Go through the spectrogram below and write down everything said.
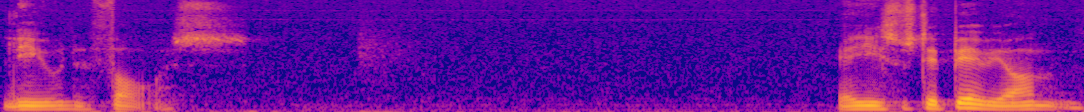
levende for os. Ja, Jesus, det beder vi om,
